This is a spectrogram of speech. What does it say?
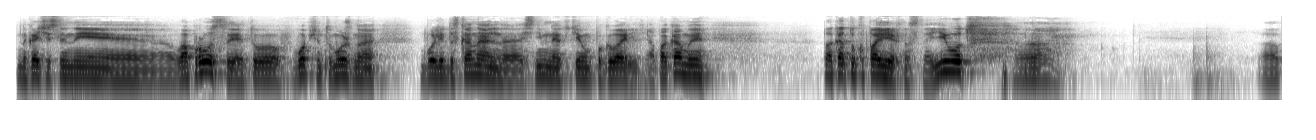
многочисленные вопросы, то, в общем-то, можно более досконально с ним на эту тему поговорить. А пока мы, пока только поверхностно. И вот а, а,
